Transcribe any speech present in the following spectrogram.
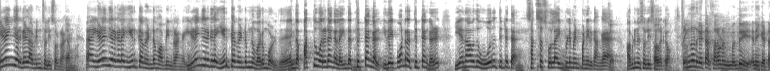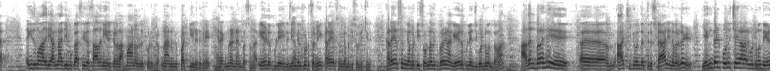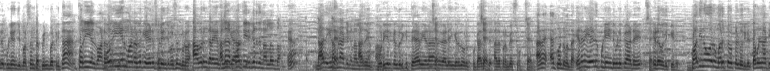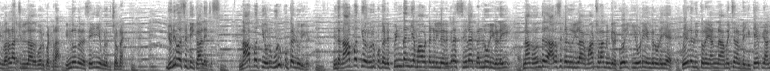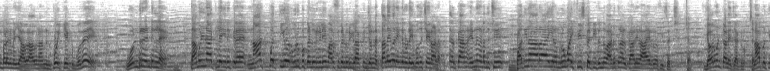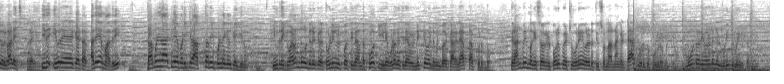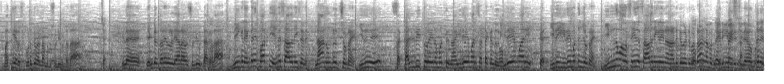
இளைஞர்கள் அப்படின்னு சொல்லி சொல்றாங்க. இளைஞர்களை ஈர்க்க வேண்டும் அப்படின்றாங்க. இளைஞர்களை ஈர்க்க வேண்டும்னு வரும்பொழுது இந்த பத்து வருடங்கள்ல இந்த திட்டங்கள் இதை போன்ற திட்டங்கள் ஏதாவது ஒரு திட்டத்தை சக்சஸ்ஃபுல்லா இம்ப்ளிமெண்ட் பண்ணிருக்காங்க அப்படின்னு சொல்லி சொல்லட்டும். இன்னொன்னு கேட்டார் சரவணன் வந்து என்னை கேட்டார். இது மாதிரி அதிமுக செய்த சாதனை இருக்கிறதா? மாணவர்களுக்கு கொடுக்கிறோம். நான் இங்கு பட்டியல் எடுக்கிறேன் எனக்கு முன்னாடி நண்பர் சொன்னார். ஏழு புள்ளி ஐந்து. நீங்கள் கூட சொன்னீங்க. கலையரசன் கமிட்டி சொல்லிச்சுன்னு. கலையரசன் கமிட்டி சொன்னதுக்கு பிறகு நாங்கள் ஏழு புள்ளி அஞ்சு கொண்டு வந்தோம். அதன் பிறகு ஆட்சிக்கு வந்த திரு ஸ்டாலின் அவர்கள் எங்கள் பொதுச் செயலாளர் கொண்டு வந்த ஏழு புள்ளி அஞ்சு பர்சன்ட் பின்பற்றி தான் பொறியியல் மாணவர் பொறியியல் மாணவர்களுக்கு ஏழு புள்ளி அஞ்சு பர்சன்ட் கொண்டு. அவரும் கலையரசன் போட்டி இருக்கிறது நல்லதுதான்? அது பொறியியல் கல்லூரிக்கு தேவையில்லாத வேலைங்கிறது ஒரு கருத்து. அது அப்புறம் பேசுவோம். ஆனா கொண்டு வந்தார். எனவே ஏழு புள்ளி ஐந்து விழுக்காடு. இடஒதுக்கீடு. பதினோரு மருத்துவக் கல்லூரிகள் தமிழ்நாட்டின் வரலாற்றில் இல்லாத போர் பெற்றார். இன்னொரு செய்தி உங்களுக்கு சொல்றேன். யுனிவர்சிட்டி காலேஜஸ் நாற்பத்தி ஒரு உறுப்பு கல்லூரிகள். இந்த நாற்பத்தி ஒரு உறுப்பு கல்லூரி பின்தங்கிய மாவட்டங்களில் இருக்கிற சில கல்லூரிகளை நாம வந்து அரசு கல்லூரிகளாக மாற்றலாம் என்கிற கோரிக்கையோடு எங்களுடைய உயர்கல்வித்துறை அண்ணன் அமைச்சர் அன்றைக்கு கே பி அன்பழகன் ஐயா அவர் அண்ணன் போய் கேட்கும்போது ஒன்று ரெண்டு இல்ல. தமிழ்நாட்டிலே இருக்கிற நாற்பத்தி ஓர் உறுப்பு கல்லூரிகளையும் அரசு கல்லூரிகளாக்கும் சொன்ன தலைவர் எங்களுடைய பொதுச் செயலாளர். என்ன நடந்துச்சு? பதினாறாயிரம் ரூபாய் ஃபீஸ் கட்டிட்டு இருந்தோம் அடுத்த நாள் காலையில் ஆயிரம் ரூபாய் ஃபீஸ் சரி. கவர்மெண்ட் காலேஜ் ஆக்கணும். நாற்பத்தி ஒரு காலேஜ். இது இவரே கேட்டார். அதே மாதிரி தமிழ்நாட்டிலே படிக்கிற அத்தனை பிள்ளைகள் கையிலும் இன்றைக்கு வளர்ந்து கொண்டிருக்கிற தொழில்நுட்பத்தில் அந்த போட்டியிலே உலகத்தில் அவர்கள் நிற்க வேண்டும் என்பதற்காக லேப்டாப் கொடுத்தோம். திரு அன்பில் மகேஷ் அவர்கள் பொறுப்பேற்று ஒரே வருடத்தில் சொன்னார் நாங்கள் டேப் கொடுக்க போகிறோம் என்று. மூன்றரை வருடங்கள் முடிந்து போய்விட்டது. மத்திய அரசு கொடுக்க வேண்டாம் என்று சொல்லிவிட்டதா. இல்ல எங்கள் தலைவர்கள் யாராவது சொல்லிவிட்டார்களா? நீங்கள் எங்களை பார்த்து என்ன சாதனை செய்ய நான் உங்களுக்கு சொல்றேன். இது கல்வித்துறையில மட்டும் நான் இதே மாதிரி சட்டக்கல்லூரி இதே மாதிரி இதை இதை மட்டும் சொல்றேன். இன்னும் அவர் செய்த சாதனைகளை நான் அடுக்க வேண்டும் என்றால் நமக்கு பெரிய. தேவைப்படும்.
